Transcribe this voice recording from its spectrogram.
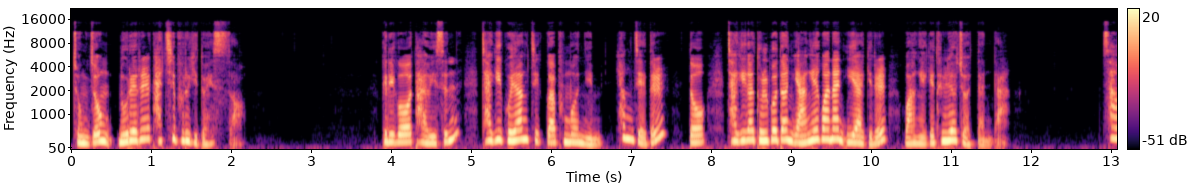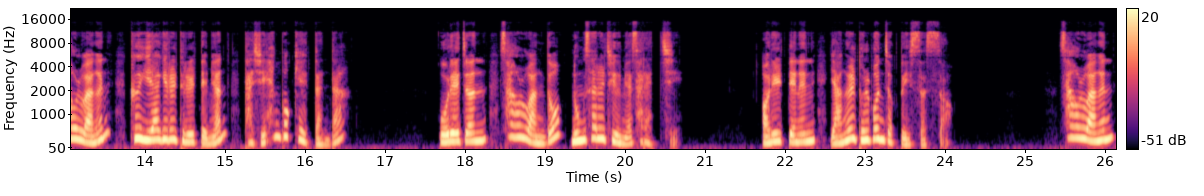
종종 노래를 같이 부르기도 했어. 그리고 다윗은 자기 고향집과 부모님, 형제들, 또 자기가 돌보던 양에 관한 이야기를 왕에게 들려주었단다. 사울 왕은 그 이야기를 들을 때면 다시 행복해 했단다. 오래전 사울 왕도 농사를 지으며 살았지. 어릴 때는 양을 돌본 적도 있었어. 사울 왕은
